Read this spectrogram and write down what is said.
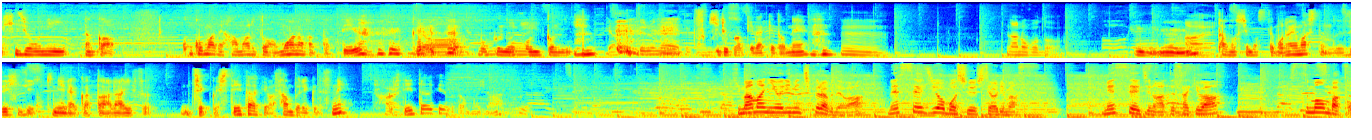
非常になんかここまでハマるとは思わなかったっていう。僕の本当に。やってるね。って感尽きるわけだけどね、うん。なるほど。うんうん。はい。楽しませてもらいましたのでぜひぜひ気になる方はライズチェックしていただければサンブレイクですね。チェックしていただければと思います、気ままに寄り道クラブではメッセージを募集しております。メッセージの宛先は質問箱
